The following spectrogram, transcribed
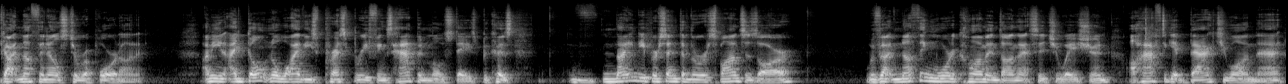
Got nothing else to report on it. I mean, I don't know why these press briefings happen most days because 90% of the responses are we've got nothing more to comment on that situation. I'll have to get back to you on that,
